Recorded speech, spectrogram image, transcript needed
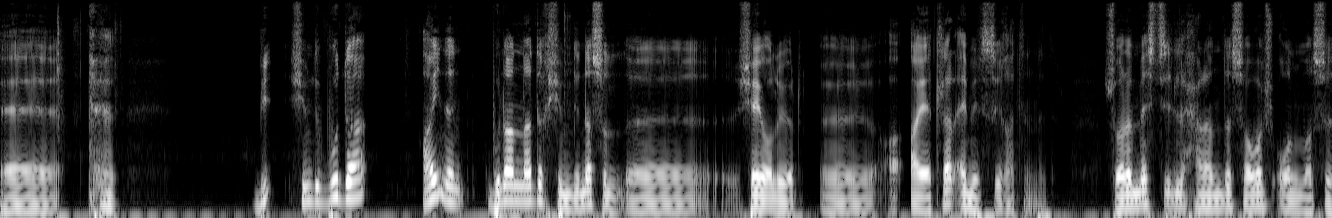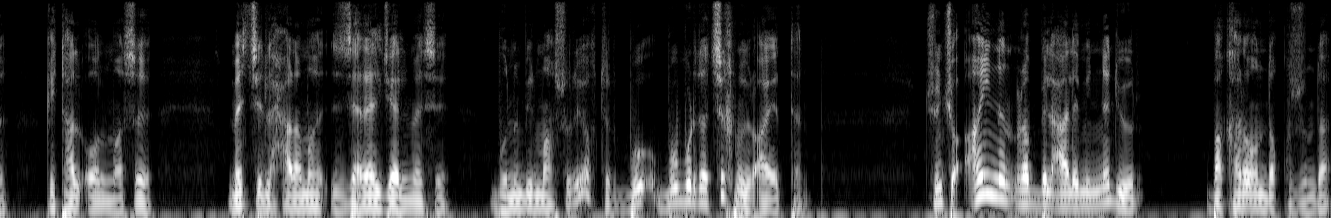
ee, şimdi bu da aynen bunu anladık şimdi nasıl e, şey oluyor e, ayetler emir sigatındadır. Sonra Mescid-i Haram'da savaş olması, kital olması, Mescid-i Haram'a zerel gelmesi bunun bir mahsuru yoktur. Bu, bu burada çıkmıyor ayetten. Çünkü aynen Rabbil Alemin ne diyor? Bakara 19'unda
